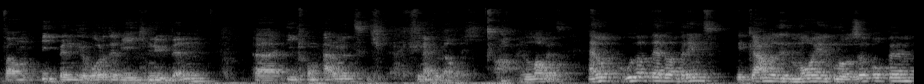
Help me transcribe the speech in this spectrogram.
van ik ben geworden wie ik nu ben. Eh, ik omarm het. Ik, ik vind dat geweldig. Oh, I love it. En ook hoe dat hij dat brengt. De camera dit mooi in close-up op hem.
